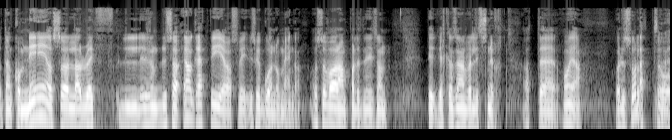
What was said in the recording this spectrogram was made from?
At han kom ned, og så la du deg liksom, Du sa ja, greit, vi gir oss, vi, vi skal gå nå med en gang. Og så var han på litt, litt sånn Det virka som han var litt snurt. At eh, å ja. Var det så lett? Og,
